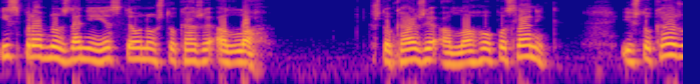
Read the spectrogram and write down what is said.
Ispravno znanje jeste ono što kaže Allah, što kaže Allahov poslanik i što kažu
